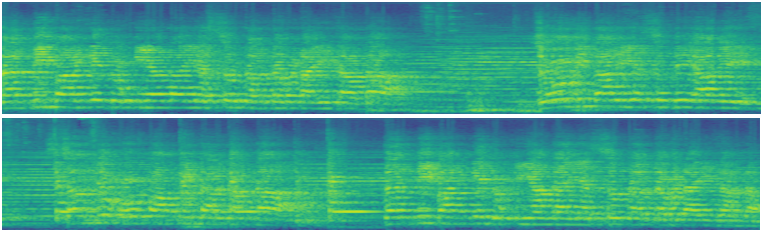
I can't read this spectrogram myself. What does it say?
ਦਰਦੀ ਬਣ ਦੁਖੀਆਂ ਦਾ ਯਸੂ ਦਰਦ ਵਡਾਈ ਜਾਂਦਾ। ਜੋ ਵੀ ਦਰ ਯਸੂ ਦੇ ਆਵੇ, ਸਮਝੋ ਉਹ ਪਾਪੀ ਦਰ ਜਾਂਦਾ ਦਰਦੀ ਬਣ ਦੁਖੀਆਂ ਦਾ ਯਸੂ ਦਰਦ ਵਡਾਈ ਜਾਂਦਾ।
